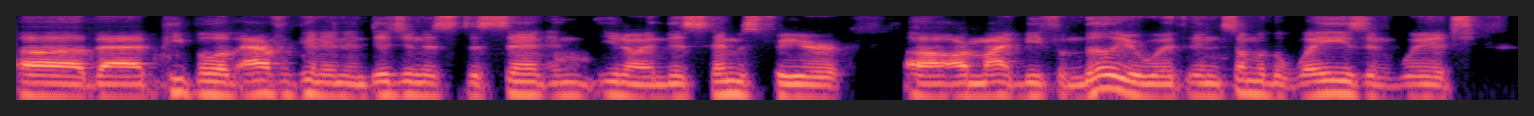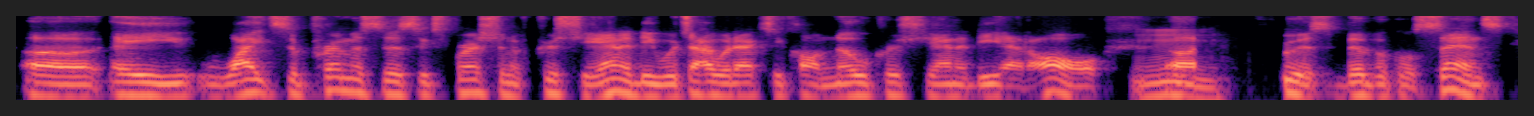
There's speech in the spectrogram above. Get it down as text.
uh, that people of African and indigenous descent and you know in this hemisphere uh, or might be familiar with in some of the ways in which uh, a white supremacist expression of Christianity, which I would actually call no Christianity at all, uh, mm truest biblical sense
